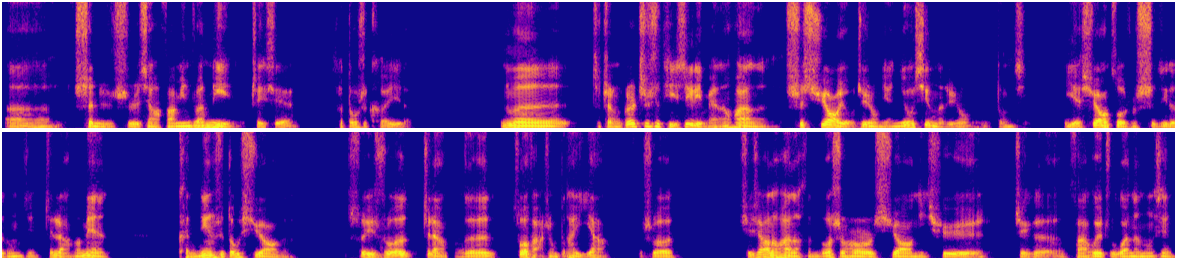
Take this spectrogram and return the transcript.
呃，甚至是像发明专利这些，它都是可以的。那么，这整个知识体系里面的话呢，是需要有这种研究性的这种东西，也需要做出实际的东西。这两方面肯定是都需要的。所以说，这两个做法上不太一样。就说学校的话呢，很多时候需要你去这个发挥主观能动性，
